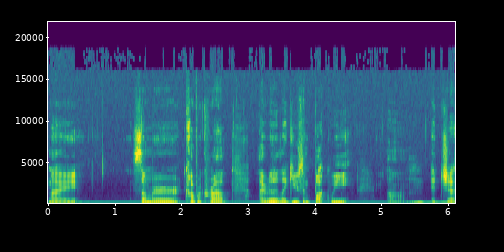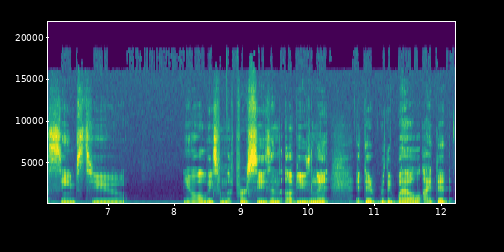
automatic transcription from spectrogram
my summer cover crop. I really like using buckwheat. Um, it just seems to, you know, at least from the first season of using it, it did really well. I did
